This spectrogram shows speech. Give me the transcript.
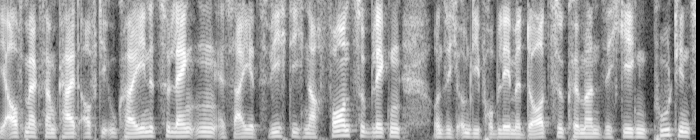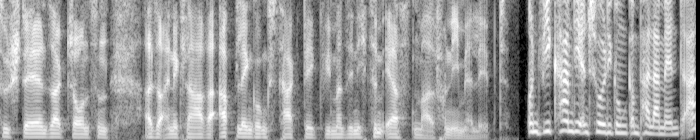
die Aufmerksamkeit auf die Ukraine zu lenken. Es sei jetzt wichtig, nach vorn zu blicken und sich um die Probleme dort zu kümmern, sich gegen Putin zu stellen, sagt Johnson. Also eine klare Ablenkungstaktik, wie man sie nicht zum ersten Mal von ihm erlebt. Und wie kam die Entschuldigung im Parlament an?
